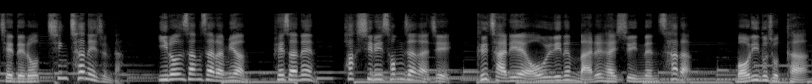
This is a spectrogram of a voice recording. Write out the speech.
제대로 칭찬해준다. 이런 상사라면 회사는 확실히 성장하지 그 자리에 어울리는 말을 할 수 있는 사람. 머리도 좋다.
